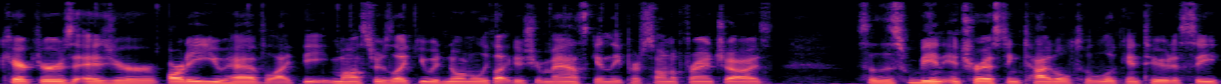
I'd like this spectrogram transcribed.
characters as your party, you have like the monsters like you would normally like as your mask in the Persona franchise. So this would be an interesting title to look into to see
